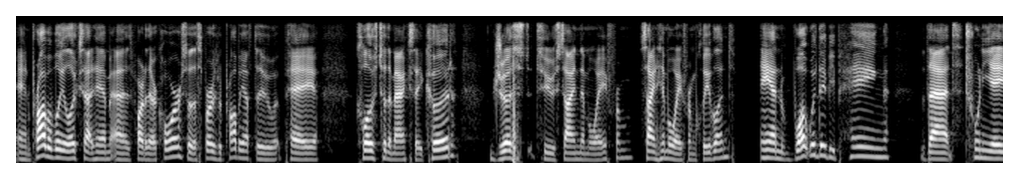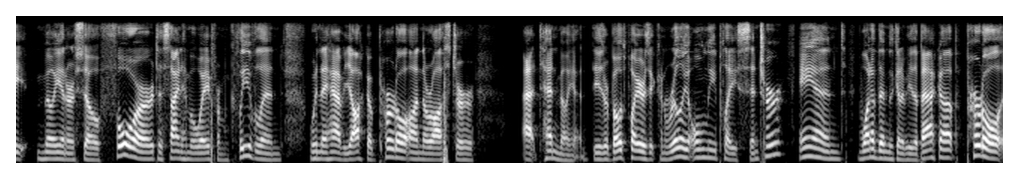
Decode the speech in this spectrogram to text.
and probably looks at him as part of their core, so the Spurs would probably have to pay close to the max they could just to sign them away from sign him away from Cleveland. And what would they be paying that 28 million or so for to sign him away from Cleveland when they have Jakob Poeltl on the roster at 10 million. These are both players that can really only play center and one of them is going to be the backup. Poeltl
